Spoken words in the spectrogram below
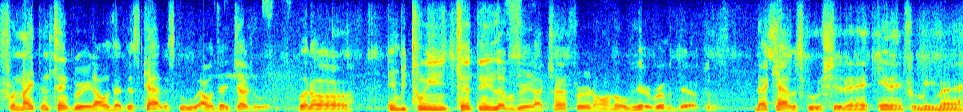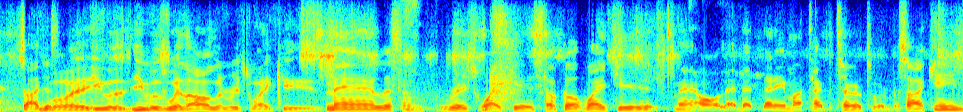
from ninth and tenth grade. I was at this Catholic school. I was at Jesuit, but uh, in between tenth and eleventh grade, I transferred on over here to Riverdale because that Catholic school shit it ain't, it ain't for me, man. So I just Boy, you was you was with all the rich white kids. man, listen, rich white kids, stuck up white kids, man, all that. That that ain't my type of territory. But so I came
